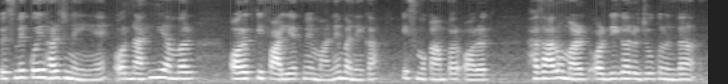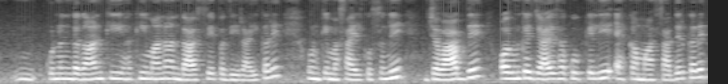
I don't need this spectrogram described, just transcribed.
तो इसमें कोई हर्ज नहीं है, और ना ही ये अमर औरत की फ़ालियत में माने बनेगा, इस मुकाम पर औरत हज़ारों मर्द और दीगर रजू कुनंदा, कुनंदगान की हकीमाना अंदाज से पजीराई करे, उनके मसाइल को सुने, जवाब दे और उनके जायज़ हकूक़ के लिए अहकाम सादिर करे।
